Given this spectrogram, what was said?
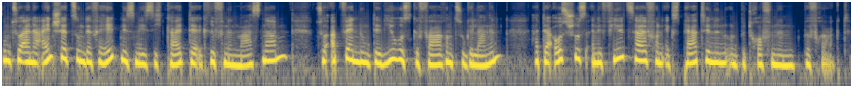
Um zu einer Einschätzung der Verhältnismäßigkeit der ergriffenen Maßnahmen zur Abwendung der Virusgefahren zu gelangen, hat der Ausschuss eine Vielzahl von Expertinnen und Betroffenen befragt.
